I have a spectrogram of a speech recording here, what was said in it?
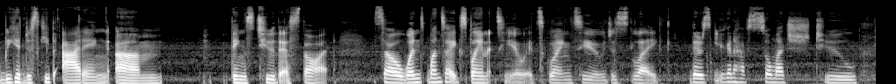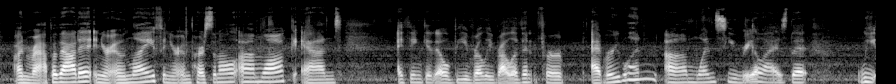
we can just keep adding um, things to this thought. So once once I explain it to you, it's going to just like there's you're gonna have so much to unwrap about it in your own life, in your own personal um, walk, and I think it'll be really relevant for everyone um, once you realize that we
